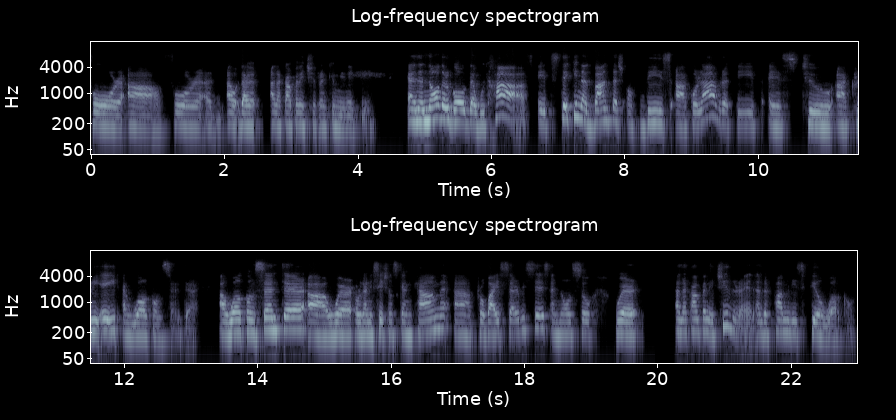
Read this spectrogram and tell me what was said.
for, uh, for uh, the unaccompanied children community. And another goal that we have, it's taking advantage of this uh, collaborative is to uh, create a welcome center a welcome center uh, where organizations can come, uh, provide services, and also where unaccompanied children and their families feel welcome.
